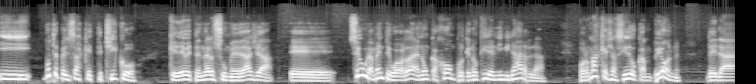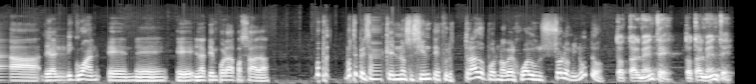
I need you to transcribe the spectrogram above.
y vos te pensás que este chico que debe tener su medalla seguramente guardada en un cajón porque no quiere ni mirarla, por más que haya sido campeón de la, de la League One en, eh, eh, la temporada pasada, ¿Vos, te pensás que él no se siente frustrado por no haber jugado un solo minuto? Totalmente, totalmente.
